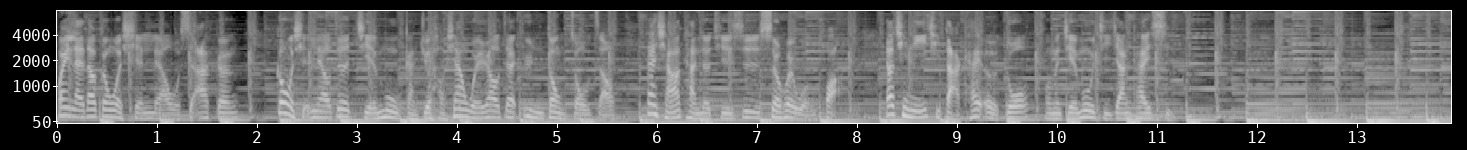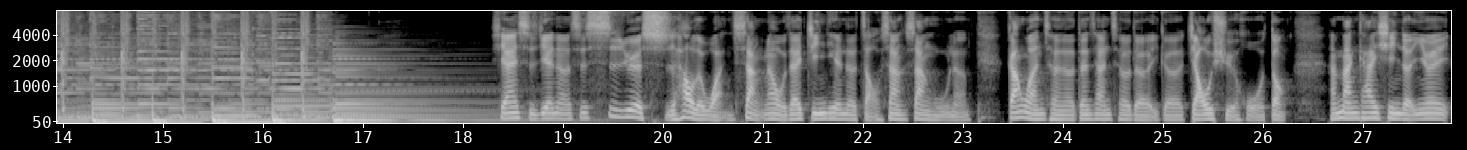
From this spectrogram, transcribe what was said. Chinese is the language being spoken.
欢迎来到跟我闲聊，我是阿耕。跟我闲聊这个节目，感觉好像围绕在运动周遭，但想要谈的其实是社会文化。邀请你一起打开耳朵，我们节目即将开始。现在时间呢是四月十号的晚上，那我在今天的早上上午呢，刚完成了登山车的一个教学活动，还蛮开心的，因为。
